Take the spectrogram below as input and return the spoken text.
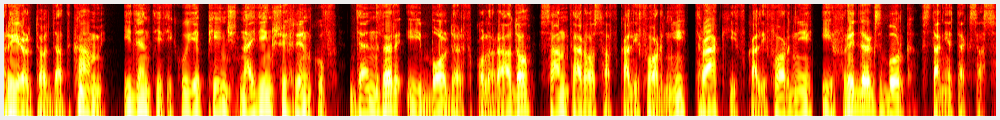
Realtor.com identyfikuje pięć największych rynków: Denver i Boulder w Colorado, Santa Rosa w Kalifornii, Truckee w Kalifornii i Fredericksburg w stanie Teksas.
